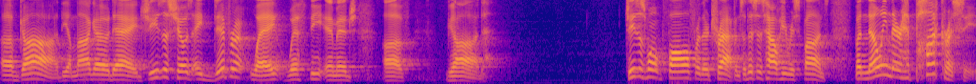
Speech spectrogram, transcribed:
of God, the Imago Dei. Jesus shows a different way with the image of God. Jesus won't fall for their trap, and so this is how he responds. But knowing their hypocrisy,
